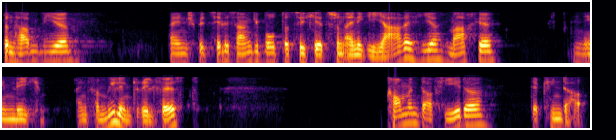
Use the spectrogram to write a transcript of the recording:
Dann haben wir ein spezielles Angebot, das ich jetzt schon einige Jahre hier mache, nämlich ein Familiengrillfest. Kommen darf jeder, der Kinder hat.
